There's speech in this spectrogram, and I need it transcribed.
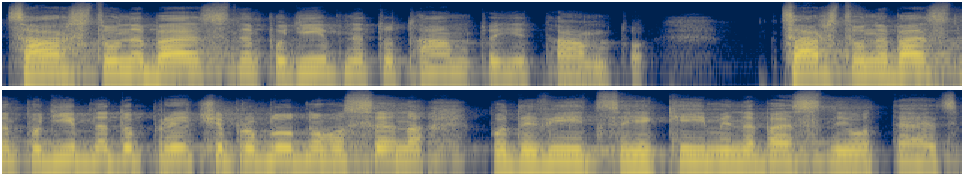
царство небесне подібне то тамто і тамто. Царство Небесне подібне до притчі про блудного сина. Подивіться, який мій небесний Отець,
